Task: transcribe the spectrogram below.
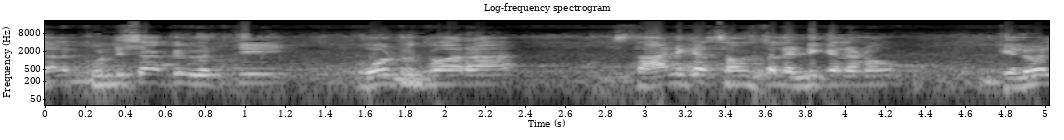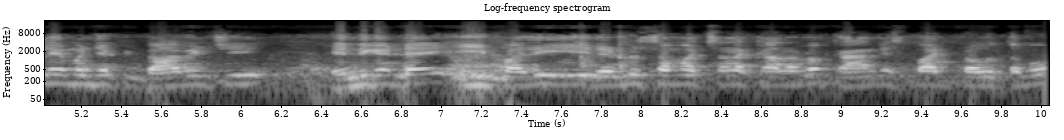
చాలా కుండి శాఖలు వెతికి ఓటు ద్వారా స్థానిక సంస్థల ఎన్నికలను గెలవలేమని చెప్పి భావించి ఎందుకంటే ఈ పది ఈ రెండు సంవత్సరాల కాలంలో కాంగ్రెస్ పార్టీ ప్రభుత్వము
